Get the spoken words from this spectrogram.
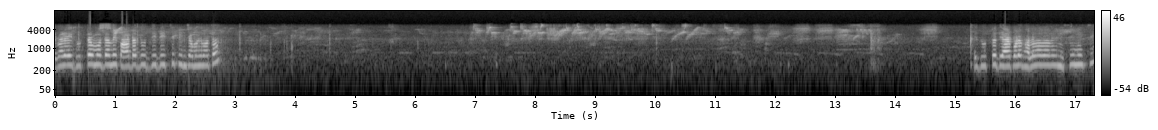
এবার এই দুধটার মধ্যে আমি পাউডার দুধ দিয়ে দিচ্ছি, তিন চামচ মতো। এই দুধটা দেওয়ার পরে ভালোভাবে আমি মিশিয়ে নিচ্ছি।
